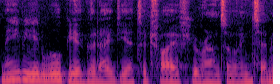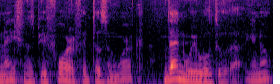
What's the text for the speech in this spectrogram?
maybe it will be a good idea to try a few rounds of inseminations before. If it doesn't work, then we will do that, you know?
